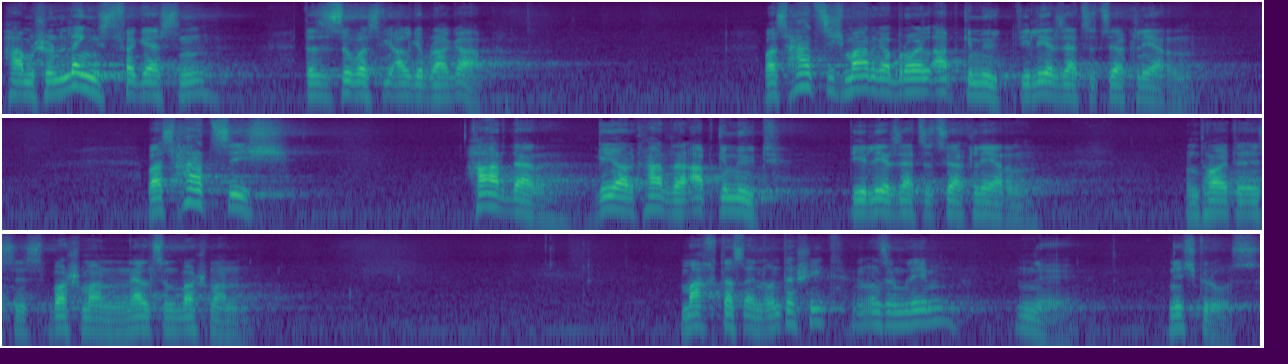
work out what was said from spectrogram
haben schon längst vergessen, dass es sowas wie Algebra gab. Was hat sich Marga Breul abgemüht, die Lehrsätze zu erklären? Was hat sich Harder, Georg Harder abgemüht, die Lehrsätze zu erklären? Und heute ist es Boschmann, Nelson Boschmann. Macht das einen Unterschied in unserem Leben? Nö, nicht groß,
